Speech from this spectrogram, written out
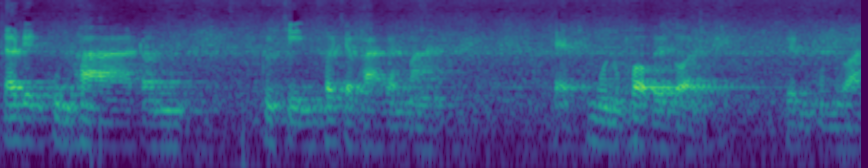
แล้วเดือนกุมภาตอนตุจีนเขาจะพากันมา แต่มุนหลวงพ่อไปก่อนเดือนธันวา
